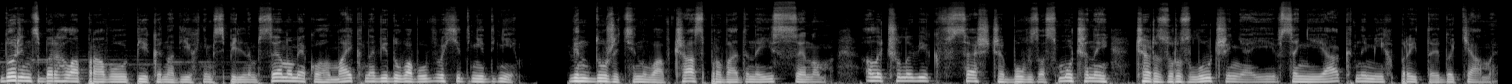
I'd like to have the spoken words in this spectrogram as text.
Дорін зберегла право опіки над їхнім спільним сином, якого Майк навідував у вихідні дні. Він дуже цінував час, проведений із сином, але чоловік все ще був засмучений через розлучення і все ніяк не міг прийти до тями.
